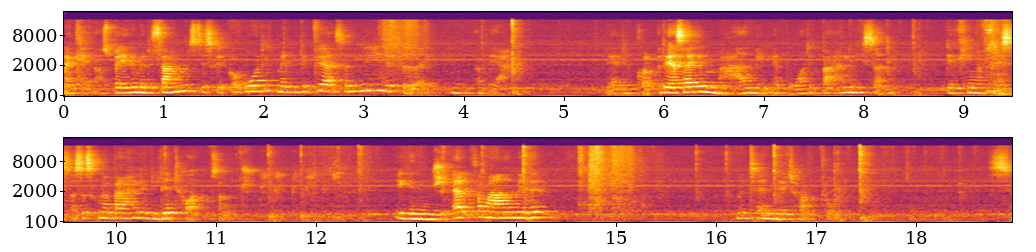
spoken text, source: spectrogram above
Man kan også bage det med det samme, hvis det skal gå hurtigt, men det bliver altså lige lidt bedre af, end at være, være lidt koldt. Og det er altså ikke meget mel, jeg bruger. Det er bare lige sådan, det klinger fast. Og så skal man bare have lidt let hånd. Sådan. Ikke nuse alt for meget med det. Men tage en let hånd på. Så,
